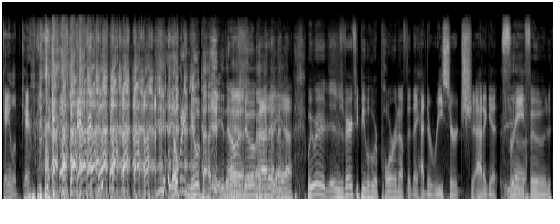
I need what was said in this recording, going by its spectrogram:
Caleb, Cameron. nobody knew about it either. no Yeah. one knew about it. Yeah, we were. There was very few people who were poor enough that they had to research how to get free Yeah. food.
